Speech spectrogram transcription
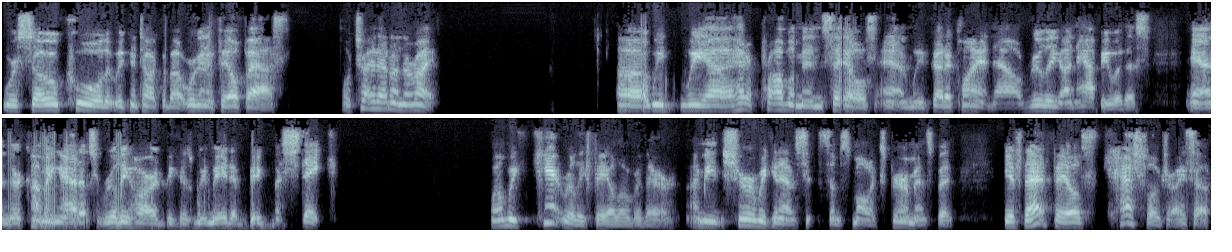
we're so cool that we can talk about we're going to fail fast. Well, try that on the right. Uh, we we uh, had a problem in sales, and we've got a client now really unhappy with us, and they're coming at us really hard because we made a big mistake. Well, we can't really fail over there. I mean, sure, we can have some small experiments, but if that fails, cash flow dries up.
